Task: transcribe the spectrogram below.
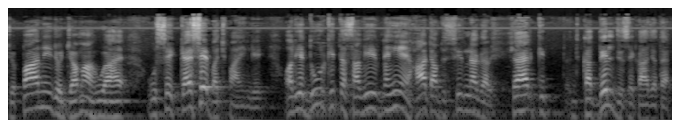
जो पानी जो जमा हुआ है उससे कैसे बच पाएँगे? और ये दूर की तस्वीर नहीं है। हार्ट ऑफ़ श्रीनगर शहर की का दिल जिसे कहा जाता है।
